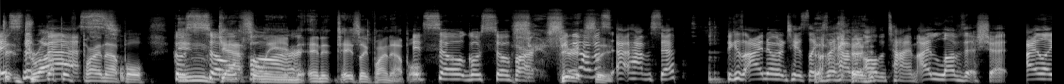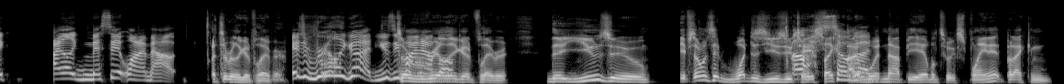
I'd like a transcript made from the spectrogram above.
It's drop best. of pineapple Goes in so gasoline far. and it tastes like pineapple. It's so it goes so far. Can you have a, Seriously. uh, have a sip? Because I know what it tastes like because I have it all the time. I love this shit. I like I like miss it when I'm out. it's a really good flavor. It's really good. Yuzu It's pineapple. a really good flavor. The yuzu. If someone said, "What does yuzu Oh, taste like?" so I would not be able to explain it, but I can.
